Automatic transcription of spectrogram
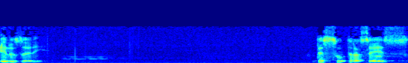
illusory. This sutra says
